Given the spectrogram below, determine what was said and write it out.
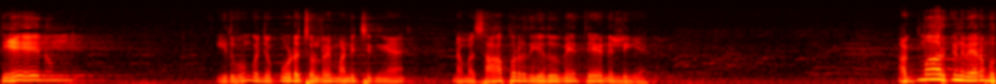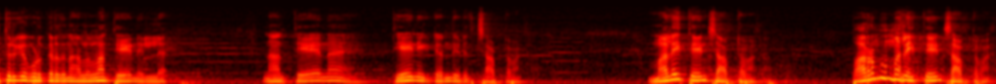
தேனும். இதுவும் கொஞ்சம் கூட சொல்கிறேன் மன்னிச்சுக்குங்க. நம்ம சாப்பிட்றது எதுவுமே தேன் இல்லைங்க. அக்மார்க்குன்னு வேற முத்திரிக்கை கொடுக்கறதுனாலலாம் தேன் இல்லை. நான் தேனை தேனிக்கிட்டேருந்து எடுத்து சாப்பிட்டவன். மலை தேன் சாப்பிட்டவன். பரமு மலை தேன் சாப்பிட்டவன்.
